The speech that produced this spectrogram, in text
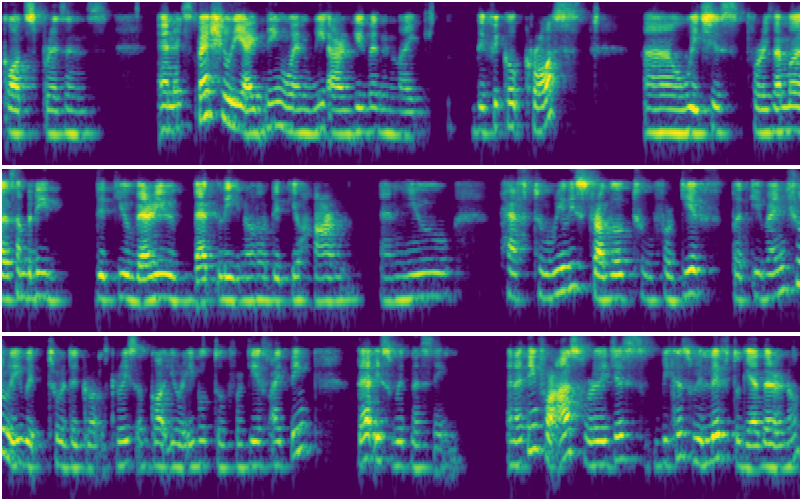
God's presence. And especially I think when we are given like difficult cross, uh, which is, for example, somebody did you very badly, you know, did you harm? And you have to really struggle to forgive, but eventually with through the grace of God, you're able to forgive. I think that is witnessing. And I think for us religious, because we live together, you know,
